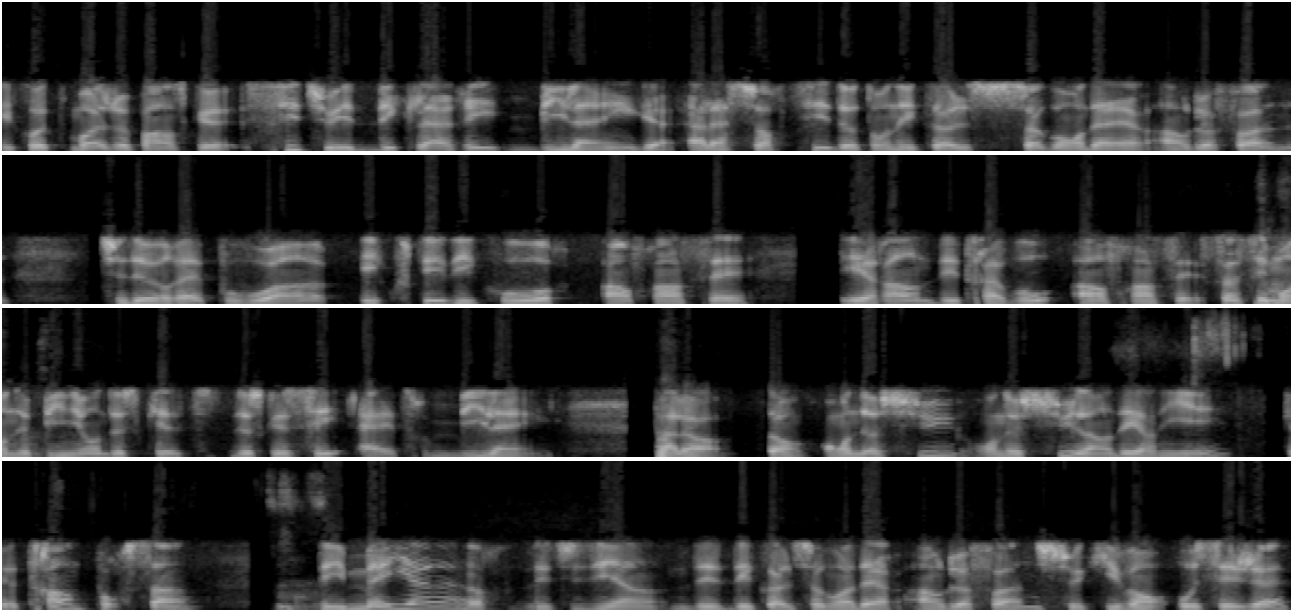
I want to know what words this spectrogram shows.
écoute, moi, je pense que si tu es déclaré bilingue à la sortie de ton école secondaire anglophone, tu devrais pouvoir écouter des cours en français et rendre des travaux en français. Ça, c'est mon opinion de ce que, de ce que c'est être bilingue. Alors, donc, on a su, on a su l'an dernier que 30% des meilleurs étudiants d'écoles secondaires anglophones, ceux qui vont au cégep,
